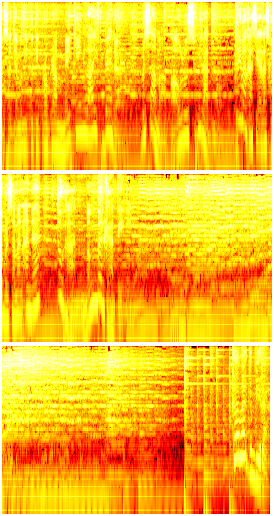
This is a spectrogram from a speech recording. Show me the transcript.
Baru saja mengikuti program Making Life Better bersama Paulus Wiratno. Terima kasih atas kebersamaan Anda. Tuhan memberkati. Kabar gembira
